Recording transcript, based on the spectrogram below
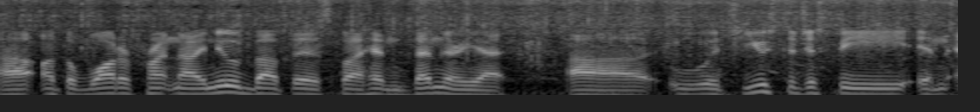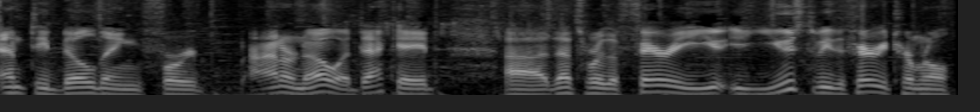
uh, at the waterfront. Now i knew about this but i hadn't been there yet uh, which used to just be an empty building for i don't know a decade. Uh, that's where the ferry used to be the ferry terminal.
